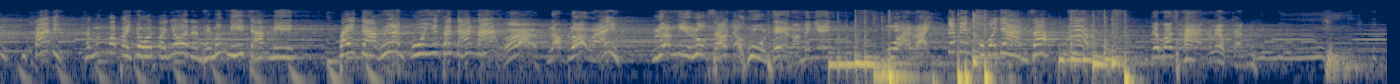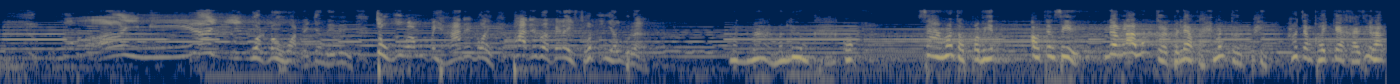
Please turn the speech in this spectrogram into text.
งไปถ้ามึงมาประโยชน์ประโยชน์นั่นให้มึงหนีจากนี่ไปจากเพื่อนกูอีสันดานมาเออรับรองไหลเรื่องนี้ลูกสาวจะหูเท่หรอไม่ไงบัวอะไรจะเป็นกูบ่ย่านซะจะมาถากแล้วกันโอ้ยเมียอีอ้วนมาหอดได้ยังไงนี่เจ้าคือว่ามันไปหาได้ด้วยพาได้ด้วยไปไล่สดอีหยังกูน่ะมันมามันลืมขาก็สร้างมันต่อประวิตร เอาจังสิเรื่องราวมันเกิดไปแล้วก็ให้มันเกิดไปเขาจังคอยแก้ไขทีหลัง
